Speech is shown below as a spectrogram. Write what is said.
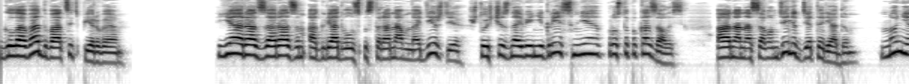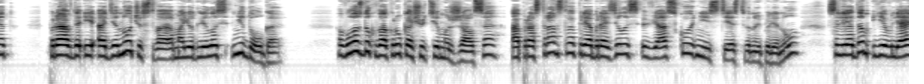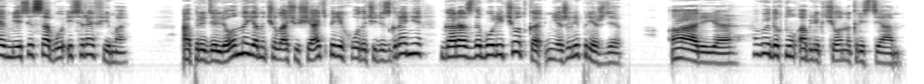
Глава двадцать первая Я раз за разом оглядывалась по сторонам в надежде, что исчезновение Грейс мне просто показалось, а она на самом деле где-то рядом. Но нет. Правда, и одиночество мое длилось недолго. Воздух вокруг ощутимо сжался, а пространство преобразилось в вязкую, неестественную пелену, следом являя вместе с собой и Серафима. Определенно я начала ощущать переходы через грани гораздо более четко, нежели прежде. «Ария!» — выдохнул облегченно Кристиан.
